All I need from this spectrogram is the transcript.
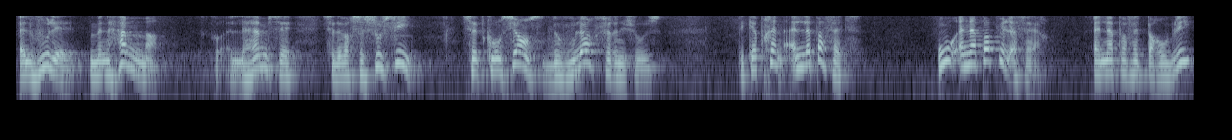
Elle voulait, men hamma. Le ham, c'est d'avoir ce souci, cette conscience de vouloir faire une chose, mais qu'après, elle ne l'a pas faite. Ou elle n'a pas pu la faire. elle n'a pas fait par oubli,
